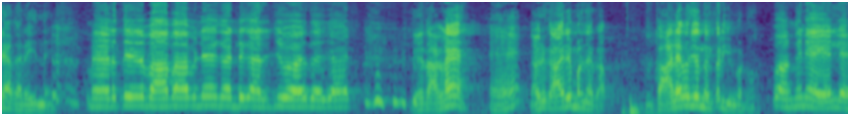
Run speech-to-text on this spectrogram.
എന്തിനാ കരയുന്നേ. മേഡത്തിന് ബാബാവിനെ കണ്ട് കരഞ്ഞു പോയത് ഞാൻ. ഏതാളേ ഏ ഞാൻ ഒരു കാര്യം പറഞ്ഞേക്കാം. കാലവരി ഞാൻ നെത്തടിക്കും കേട്ടോ. അപ്പൊ അങ്ങനെയായല്ലേ?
